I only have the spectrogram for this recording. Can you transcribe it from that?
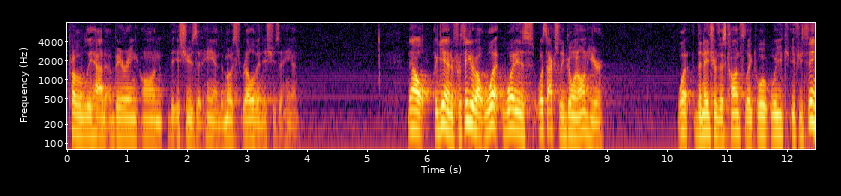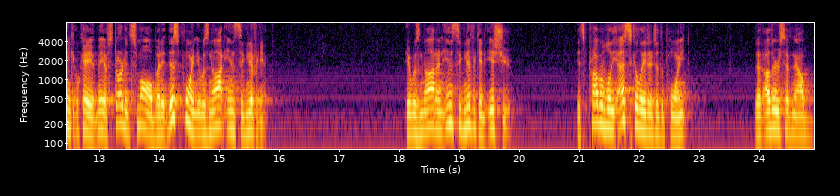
probably had a bearing on the issues at hand, the most relevant issues at hand. Now, again, if we're thinking about what, what is, what's actually going on here, what the nature of this conflict, well, well you, if you think, okay, it may have started small, but at this point it was not insignificant. It was not an insignificant issue. It's probably escalated to the point that others have now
